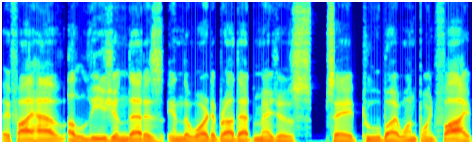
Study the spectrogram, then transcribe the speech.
if I have a lesion that is in the vertebra that measures say 2 by 1.5,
